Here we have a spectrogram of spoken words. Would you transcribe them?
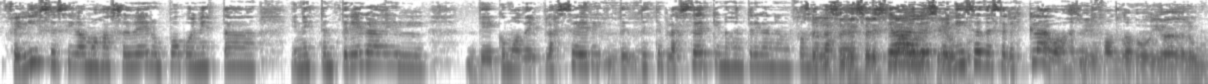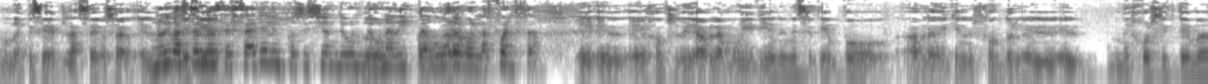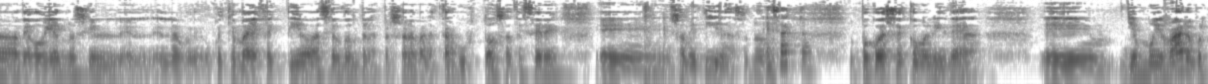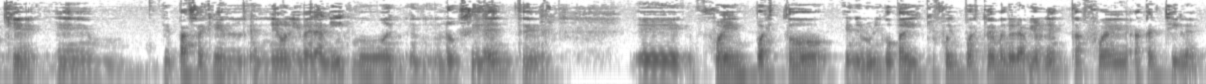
felices íbamos a ceder un poco en esta, en esta entrega del, de como del placer, de, este placer que nos entregan en el fondo las redes sociales, felices de ser esclavos en el fondo. Como iba a una especie de placer, o sea, no iba a ser necesaria la imposición de, un, de una dictadura por la fuerza. Eh, el, el, Huxley habla muy bien en ese tiempo, habla de que en el fondo el, el mejor sistema de gobierno, si el, la cuestión más efectiva va a ser donde las personas van a estar gustosas de ser eh, sometidas, ¿no? Exacto. Un poco esa es como la idea. Eh, y es muy raro porque eh, pasa que el, neoliberalismo en, Occidente eh, fue impuesto, en el único país que fue impuesto de manera violenta fue acá en Chile,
